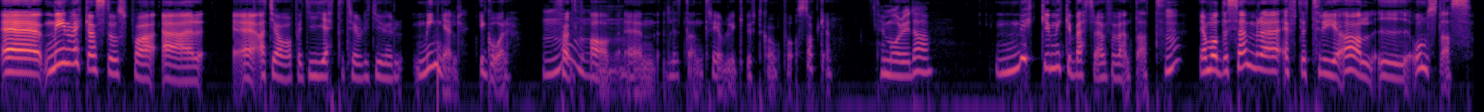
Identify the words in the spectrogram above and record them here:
Eh, min veckans dos på är eh, att jag var på ett jättetrevligt julmingel igår. Följt Mm. av en liten trevlig utgång på stocken. Hur mår du idag? Mycket, mycket bättre än förväntat. Mm. Jag mådde sämre efter tre öl i onsdags.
